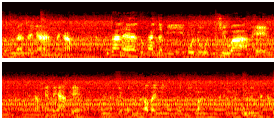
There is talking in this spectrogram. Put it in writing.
ส่วนของการใช้งานนะครับ ทุกท่านนะฮะทุกท่านจะมีโมดูลที่ชื่อว่าเพจครับเห็นไหมฮะเพจเดี๋ยวผมเข้าไปที่ของผมดีกว่านะครับสักครู่หนึ่งนะครับ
